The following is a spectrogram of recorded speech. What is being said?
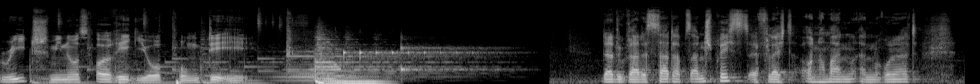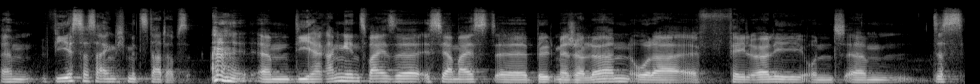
reach-euregio.de. Da du gerade Startups ansprichst, äh, vielleicht auch nochmal an, an Ronald, ähm, wie ist das eigentlich mit Startups? ähm, die Herangehensweise ist ja meist äh, Build, Measure, Learn oder äh, Fail Early und ähm, das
